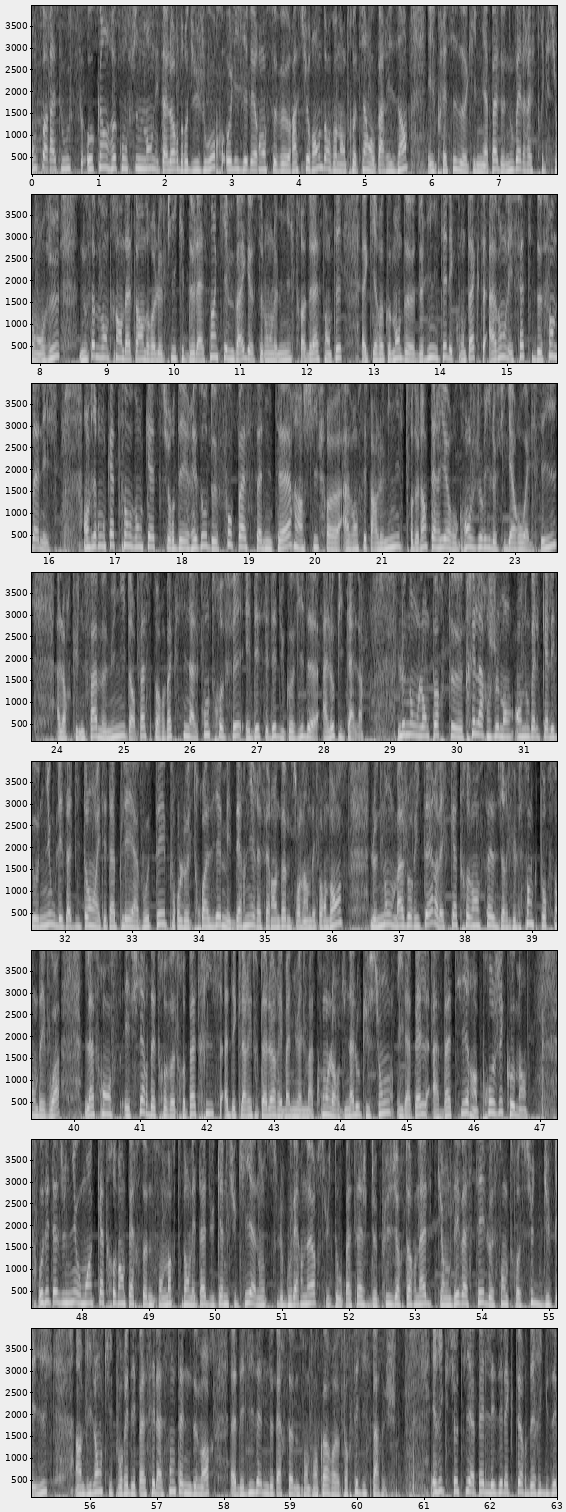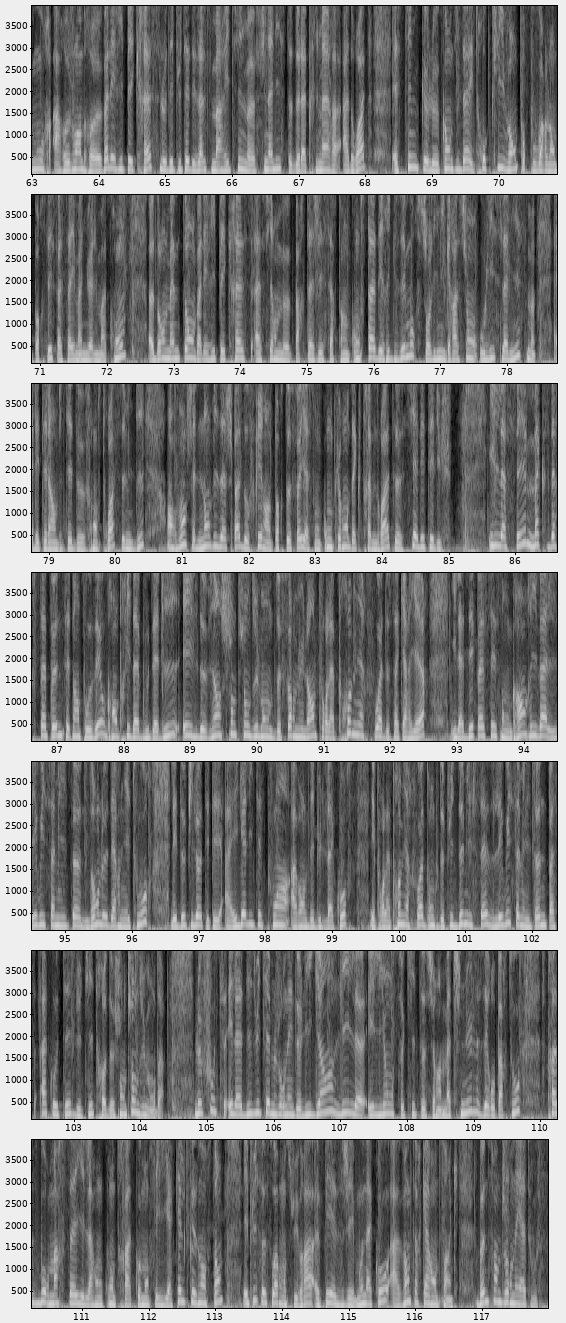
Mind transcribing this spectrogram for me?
Bonsoir à tous. Aucun reconfinement n'est à l'ordre du jour. Olivier Véran se veut rassurant dans un entretien aux Parisiens. Il précise qu'il n'y a pas de nouvelles restrictions en vue. Nous sommes en train d'atteindre le pic de la cinquième vague, selon le ministre de la Santé, qui recommande de limiter les contacts avant les fêtes de fin d'année. Environ 400 enquêtes sur des réseaux de faux passes sanitaires, un chiffre avancé par le ministre de l'Intérieur au grand jury Le Figaro LCI, alors qu'une femme munie d'un passeport vaccinal contrefait est décédée du Covid à l'hôpital. Le nom l'emporte très largement en Nouvelle-Calédonie où les habitants étaient appelés à voter pour le troisième et dernier référendum sur l'indépendance. Le nom majoritaire avec 96,5% des voix. La France est fière d'être votre patrie, a déclaré tout à l'heure Emmanuel Macron lors d'une allocution. Il appelle à bâtir un projet commun. Aux États-Unis, au moins 80 personnes sont mortes dans l'état du Kentucky, annonce le gouverneur suite au passage de plusieurs tornades qui ont dévasté le centre sud du pays. Un bilan qui pourrait dépasser la centaine de morts. Des dizaines de personnes sont encore euh, portées disparues. Éric Ciotti appelle les électeurs d'Éric Zemmour à rejoindre euh, Valérie Pécresse, le député des Alpes-Maritimes finaliste de la primaire à droite, estime que le candidat est trop clivant pour pouvoir l'emporter face à Emmanuel Macron. Euh, dans le même temps, Valérie Pécresse affirme partager certains constats d'Éric Zemmour sur l'immigration ou l'islamisme. Elle était l'invitée de France 3 ce midi. En revanche, elle n'envisage pas d'offrir un portefeuille à son concurrent d'extrême droite si elle est élue. Il l'a fait, Max Verstappen s'est imposé au Grand Prix d'Abu Dhabi et il devient champion du monde de Formule 1 pour la première fois de sa carrière. Il a dépassé son grand rival Lewis Hamilton dans le dernier tour. Les deux pilotes étaient à égalité de points avant le début de la course et pour la première fois donc depuis 2016, Lewis Hamilton passe à côté du titre de champion du monde. Le foot est la 18e journée de Ligue 1. Lille et Lyon se quittent sur un match nul, zéro partout. Strasbourg-Marseille, la rencontre a commencé il y a quelques instants. Et puis ce soir, on suivra PSG Monaco à 20h45. Bonne fin de journée à tous.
